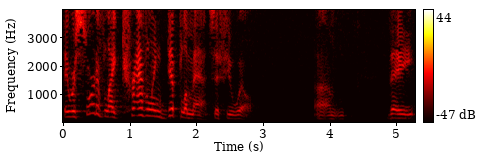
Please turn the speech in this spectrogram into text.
they were sort of like traveling diplomats, if you will. Um, they,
